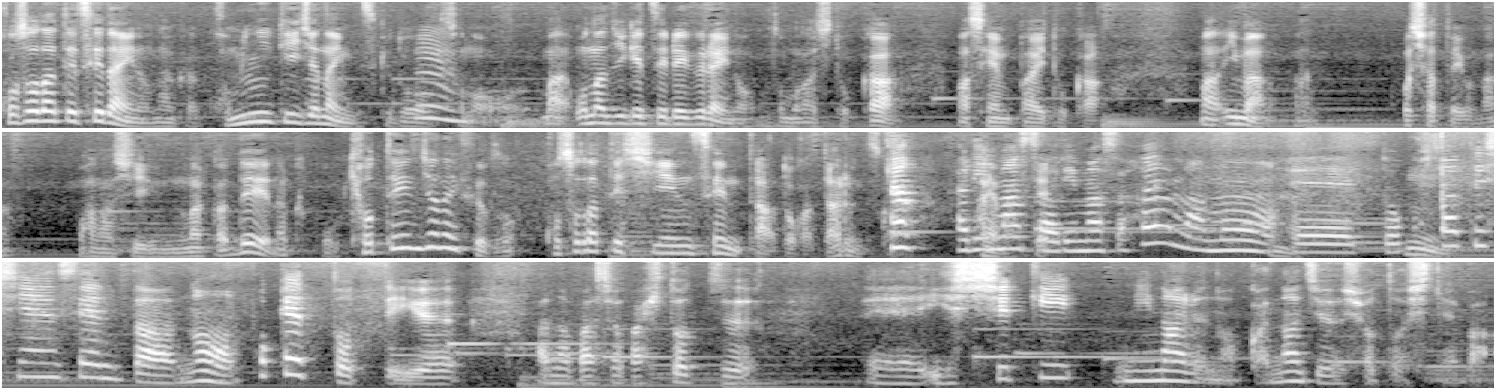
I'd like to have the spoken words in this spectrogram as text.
子育て世代のなんかコミュニティじゃないんですけど、うん。そのまあ、同じ月齢ぐらいのお友達とか、まあ、先輩とか、まあ、今まあおっしゃったようなお話の中でなんかこう拠点じゃないですけど子育て支援センターとかってあるんですか？あありますあります。葉山も、うん。えー、とうん。子育て支援センターのポケットっていうあの場所が一つ、えー一式になるのかな住所としては。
